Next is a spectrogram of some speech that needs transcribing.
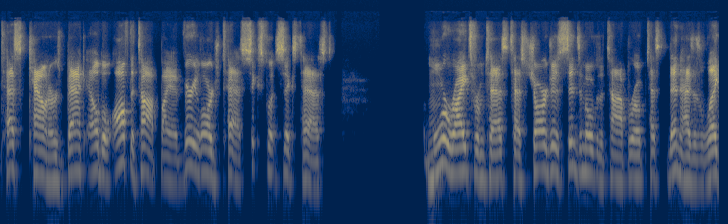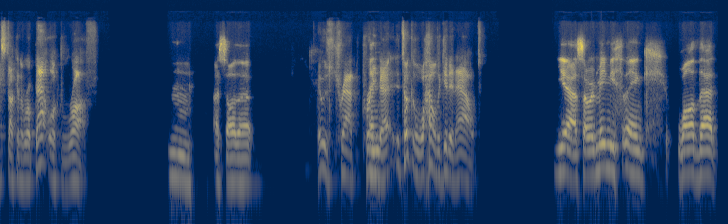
Test counters. Back elbow off the top by a very large Test. Six foot six Test. More rights from Test. Test charges, sends him over the top rope. Test then has his leg stuck in the rope. That looked rough. Mm, I saw that. It was trapped pretty and, bad. It took a while to get it out. Yeah, so it made me think while that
